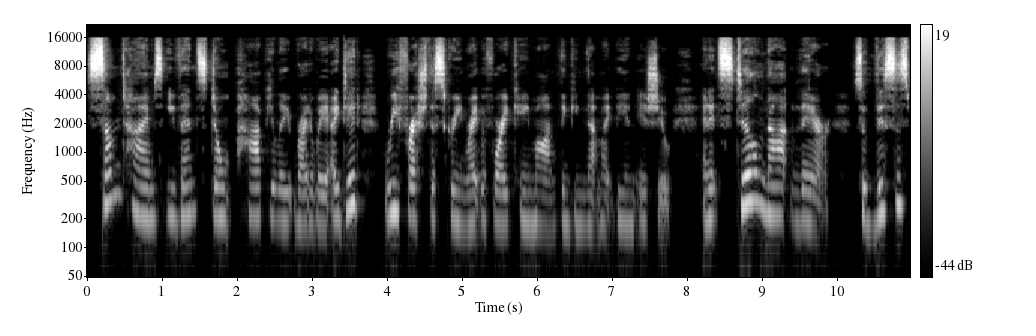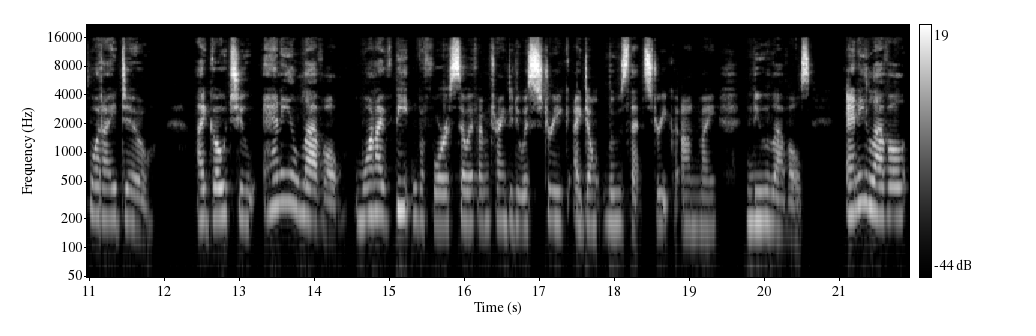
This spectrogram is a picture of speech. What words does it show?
Sometimes events don't populate right away. I did refresh the screen right before I came on thinking that might be an issue and it's still not there. So this is what I do. I go to any level, one I've beaten before, so if I'm trying to do a streak, I don't lose that streak on my new levels. Any level,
